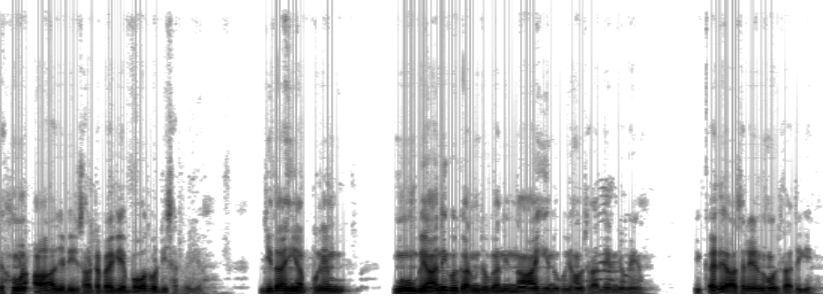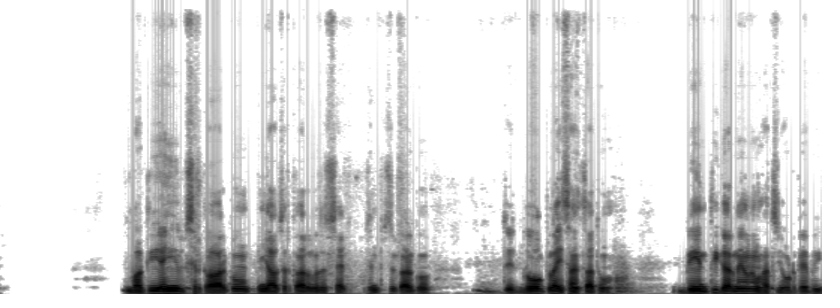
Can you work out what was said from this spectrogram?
ਤੇ ਹੁਣ ਆ ਜਿਹੜੀ ਸੱਟ ਪੈ ਗਈ ਬਹੁਤ ਵੱਡੀ ਸੱਟ ਪਈ ਆ ਜਿਹਦਾ ਅਸੀਂ ਆਪਣੇ ਮੂੰਹ ਬਿਆਨ ਨਹੀਂ ਕੋਈ ਕਰਨ ਜੋਗਾ ਨਹੀਂ, ਨਾ ਅਸੀਂ ਇਹਨੂੰ ਕੋਈ ਹੌਸਲਾ ਦੇਣ ਜੋਗੇ ਆ ਇੱਕ ਇਹਦੇ ਆਸਰੇ ਨੂੰ ਹੌਸਲਾ ਦੇਈਏ ਬਾਕੀ ਅਸੀਂ ਸਰਕਾਰ ਕੋ ਪੰਜਾਬ ਸਰਕਾਰ ਕੋ ਸੈਂਟਰ ਸਰਕਾਰ ਕੋ ਤੇ ਲੋਕ ਭਲਾਈ ਸੰਸਥਾ ਤੋਂ ਬੇਨਤੀ ਕਰਨੇ ਉਹਨਾਂ ਨੂੰ ਹੱਥ ਜੋੜ ਕੇ ਵੀ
